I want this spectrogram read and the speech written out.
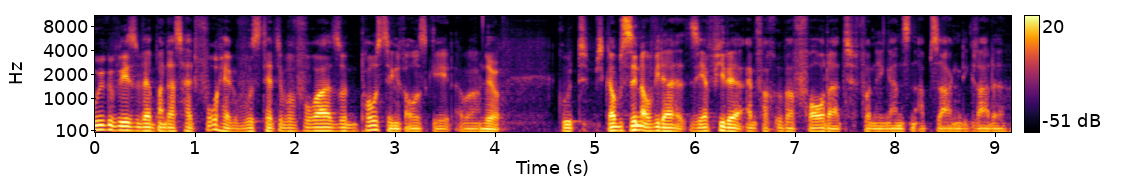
cool gewesen, wenn man das halt vorher gewusst hätte, bevor so ein Posting rausgeht. Aber ja. Gut, ich glaube, es sind auch wieder sehr viele einfach überfordert von den ganzen Absagen, die gerade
